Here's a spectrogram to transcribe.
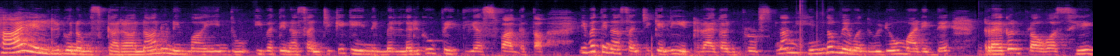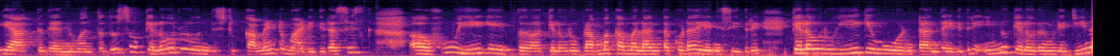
ಹಾಯ್ ಎಲ್ರಿಗೂ ನಮಸ್ಕಾರ. ನಾನು ನಿಮ್ಮ ಇಂದು ಇವತ್ತಿನ ಸಂಚಿಕೆಗೆ ನಿಮ್ಮೆಲ್ಲರಿಗೂ ಪ್ರೀತಿಯ ಸ್ವಾಗತ. ಇವತ್ತಿನ ಸಂಚಿಕೆಯಲ್ಲಿ ಡ್ರ್ಯಾಗನ್ ಫ್ರೂಟ್ಸ್. ನಾನು ಹಿಂದೊಮ್ಮೆ ಒಂದು ವಿಡಿಯೋ ಮಾಡಿದ್ದೆ. ಡ್ರ್ಯಾಗನ್ ಫ್ಲವರ್ಸ್ ಹೇಗೆ ಆಗ್ತದೆ ಅನ್ನುವಂಥದ್ದು. ಸೊ ಕೆಲವರು ಒಂದಿಷ್ಟು ಕಮೆಂಟ್ ಮಾಡಿದ್ದೀರಾ. ಸಿಸ್ ಹೂ ಹೀಗೆ ಇತ್ತು ಕೆಲವರು ಬ್ರಹ್ಮಕಮಲ ಅಂತ ಕೂಡ ಎನಿಸಿದ್ರಿ ಕೆಲವರು ಹೀಗೆ ಹೂ ಉಂಟ ಅಂತ ಹೇಳಿದ್ರಿ. ಇನ್ನು ಕೆಲವರು ನನಗೆ ಜೀನ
